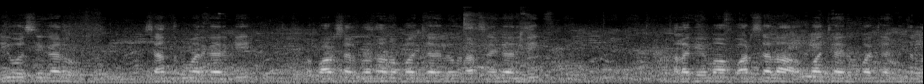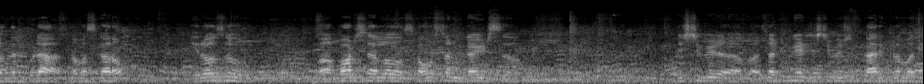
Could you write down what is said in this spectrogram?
డిఓసి గారు శాంతకుమార్ గారికి మా పాఠశాల ప్రధాన ఉపాధ్యాయులు నర్సయ్య గారికి అలాగే మా పాఠశాల ఉపాధ్యాయులు ఉపాధ్యాయ మిత్రులందరికీ కూడా నమస్కారం. ఈరోజు మా పాఠశాలలో scouts and guides distribute certificate distribution కార్యక్రమాన్ని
